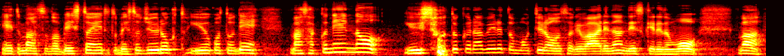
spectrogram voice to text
えっ、ー、と、まあ、そのベスト8とベスト16ということで、まあ、昨年の優勝と比べるともちろんそれはあれなんですけれども、ま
